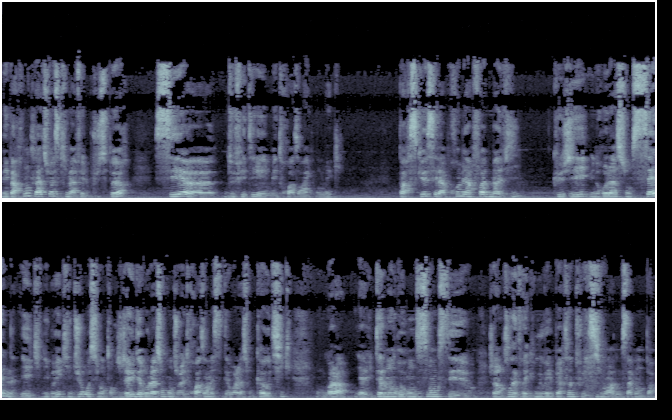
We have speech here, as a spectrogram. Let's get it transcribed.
Mais par contre, là, tu vois, ce qui m'a fait le plus peur, c'est euh, de fêter mes trois ans avec mon mec. Parce que c'est la première fois de ma vie que j'ai une relation saine et équilibrée qui dure aussi longtemps. J'ai déjà eu des relations qui ont duré trois ans, mais c'était des relations chaotiques Donc voilà, il y a eu tellement de rebondissements que c'est. J'ai l'impression d'être avec une nouvelle personne tous les six mois, donc ça compte pas.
